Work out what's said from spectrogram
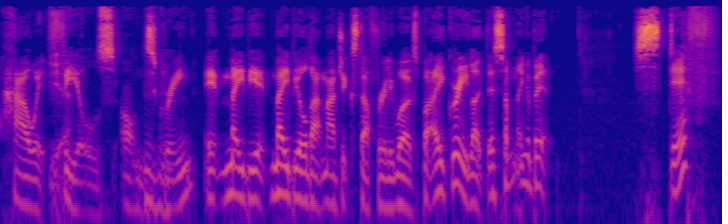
how it Yeah. feels on screen. It maybe it maybe all that magic stuff really works, but I agree. Like, there's something a bit stiff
